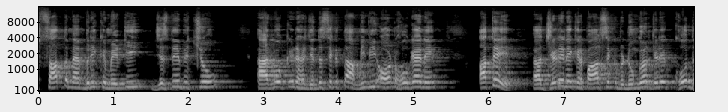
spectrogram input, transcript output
ਸੱਤ ਮੈਂਬਰੀ ਕਮੇਟੀ, ਜਿਸ ਦੇ ਵਿੱਚੋਂ ਐਡਵੋਕੇਟ ਹਰਜਿੰਦਰ ਸਿੰਘ ਧਾਮੀ ਵੀ ਆਊਟ ਹੋ ਗਏ ਨੇ ਅਤੇ ਜਿਹੜੇ ਨੇ ਕਿਰਪਾਲ ਸਿੰਘ ਬਡੂੰਗਰ ਜਿਹੜੇ ਖੁਦ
